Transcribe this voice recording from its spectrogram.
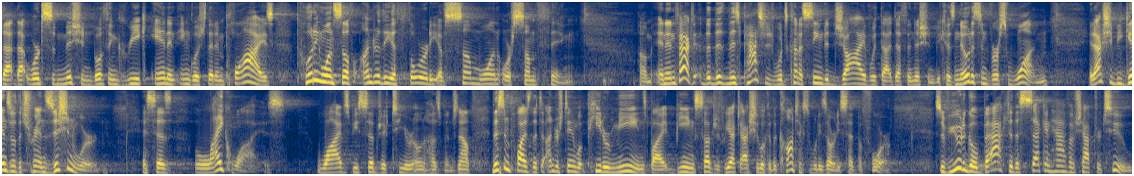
that, that word submission, both in Greek and in English, that implies putting oneself under the authority of someone or something. Um, and in fact, th- this passage would kind of seem to jive with that definition because notice in verse 1, it actually begins with a transition word. It says, likewise. Wives, be subject to your own husbands. Now, this implies that to understand what Peter means by being subject, we have to actually look at the context of what he's already said before. So, if you were to go back to the second half of chapter 2,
